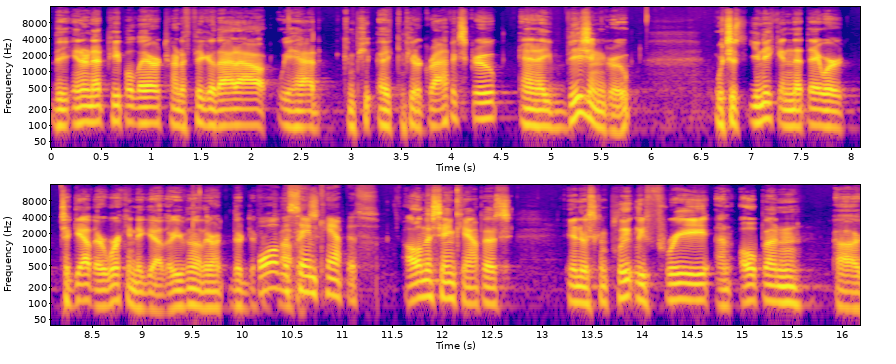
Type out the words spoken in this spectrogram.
the internet people there trying to figure that out. We had compu- a computer graphics group and a vision group, which is unique in that they were together, working together, even though they're they're different. All on the same campus. all on the same campus, and it was completely free and open. Uh,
